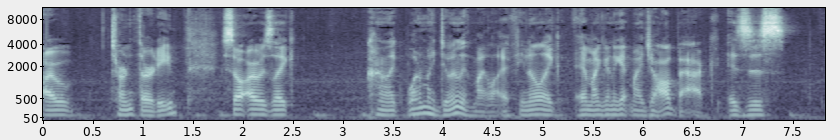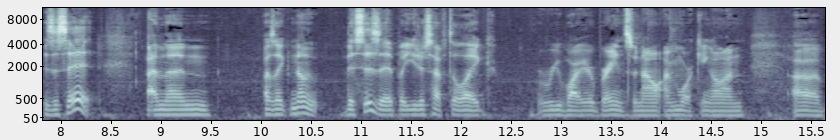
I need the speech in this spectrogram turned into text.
I w- turned 30, so I was like, kind of like, what am I doing with my life? You know, like, am I going to get my job back? Is this is this it? And then I was like, no, this is it. But you just have to like rewire your brain. So now I'm working on. Uh,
